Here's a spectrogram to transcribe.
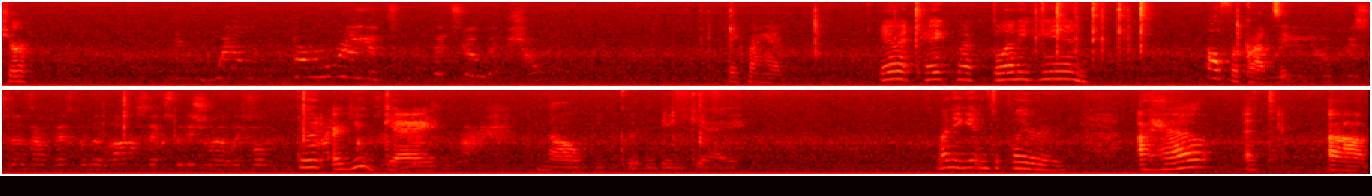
Sure. Take my hand. Damn it! Take my bloody hand. Oh, for God's sake. Dude, are you gay? No, he couldn't be gay. Money get into player. I have a um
